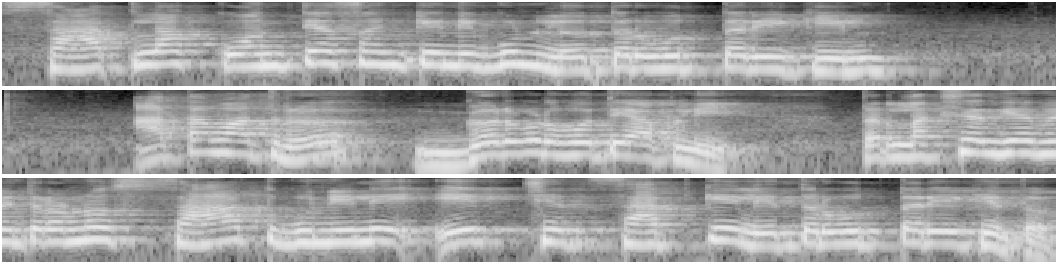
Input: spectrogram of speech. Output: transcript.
सातला कोणत्या संख्येने गुणलं तर उत्तर एक येईल आता मात्र गडबड होते आपली. तर लक्षात घ्या मित्रांनो सात गुणिले एक छेद सात केले तर उत्तर एक येतं.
